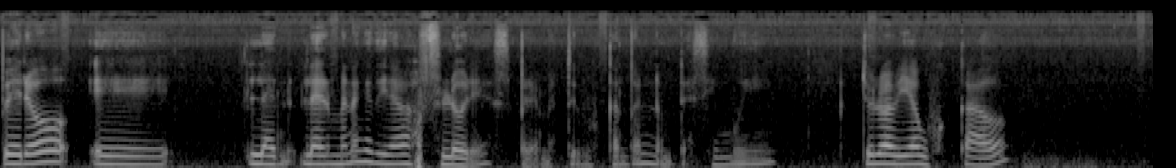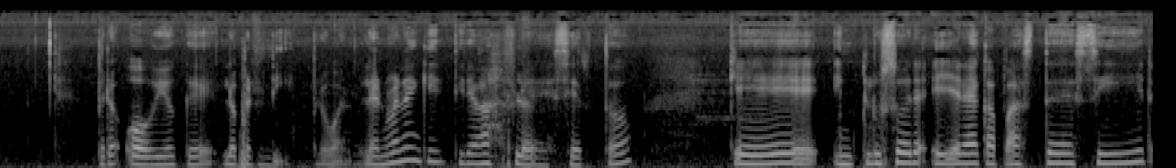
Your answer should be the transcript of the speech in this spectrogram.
Pero eh, la, la hermana que tiraba flores, pero me estoy buscando el nombre así muy... Yo lo había buscado, pero obvio que lo perdí. Pero bueno, la hermana que tiraba flores, ¿cierto? Que incluso ella era capaz de decir...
